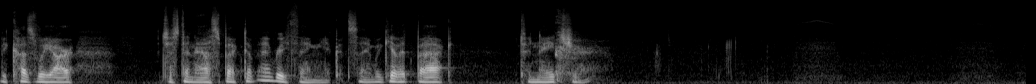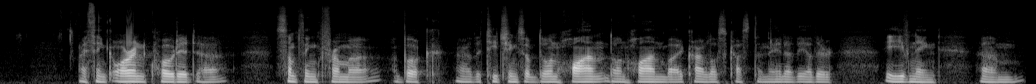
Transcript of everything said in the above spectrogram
because we are just an aspect of everything, you could say. We give it back to nature. I think Oren quoted uh, something from a, a book, uh, The Teachings of Don Juan, Don Juan by Carlos Castaneda, the other evening. Um,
